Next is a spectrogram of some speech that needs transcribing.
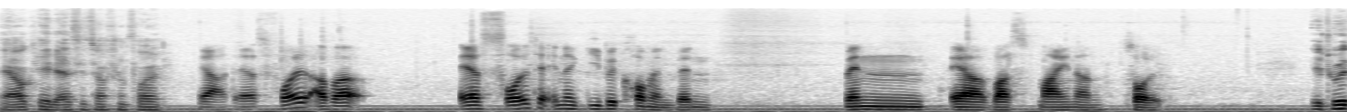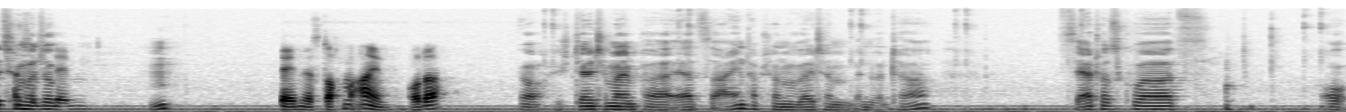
Ja, okay, der ist jetzt auch schon voll. Ja, der ist voll, aber er sollte Energie bekommen, wenn, wenn er was minern soll. Ich tue jetzt schon Also mal so. stell, Hm? stellen wir es doch mal ein, oder? Ja, ich stelle schon mal ein paar Erze ein, habe schon mal welche im Inventar. Certus Quarz. Oh,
